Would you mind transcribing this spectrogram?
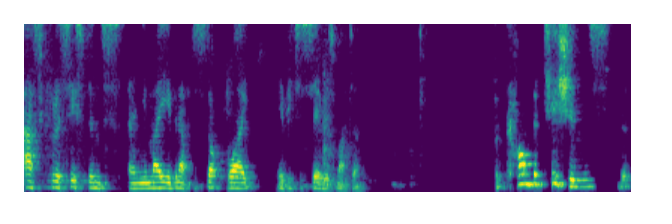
ask for assistance and you may even have to stop play if it's a serious matter. For competitions that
